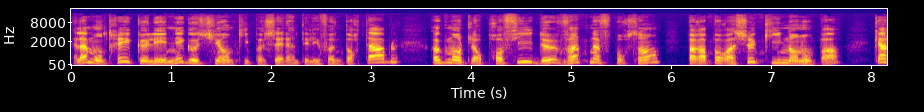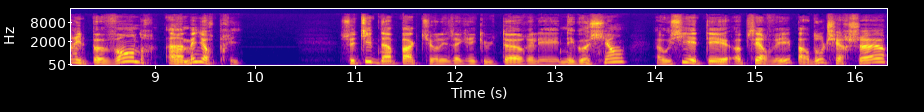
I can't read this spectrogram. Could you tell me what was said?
Elle a montré que les négociants qui possèdent un téléphone portable augmentent leurs profits de 29% par rapport à ceux qui n'en ont pas, car ils peuvent vendre à un meilleur prix. Ce type d'impact sur les agriculteurs et les négociants a aussi été observé par d'autres chercheurs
